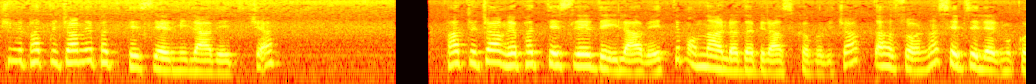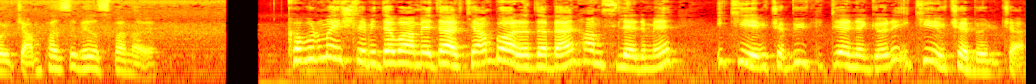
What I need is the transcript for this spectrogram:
Şimdi patlıcan ve patateslerimi ilave edeceğim. Patlıcan ve patatesleri de ilave ettim. Onlarla da biraz kavuracağım. Daha sonra sebzelerimi koyacağım. Pazı ve ıspanağı. Kavurma işlemi devam ederken bu arada ben hamsilerimi 2'ye 3'e büyüklüklerine göre 2'ye 3'e böleceğim.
